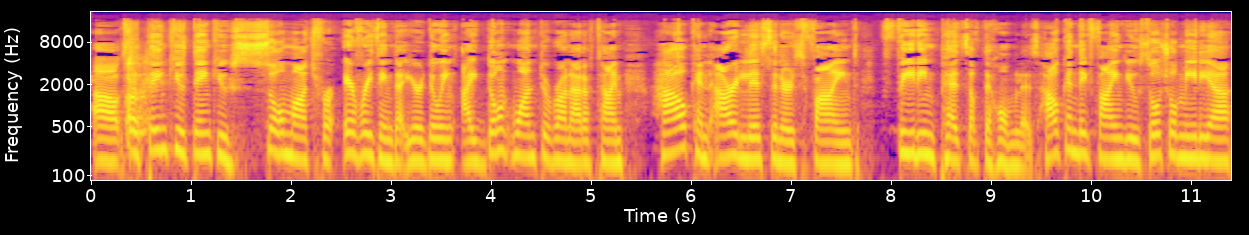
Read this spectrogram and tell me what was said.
Uh, so thank you. Thank you so much for everything that you're doing. I don't want to run out of time. How can our listeners find feeding pets of the homeless? How can they find you? Social media,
